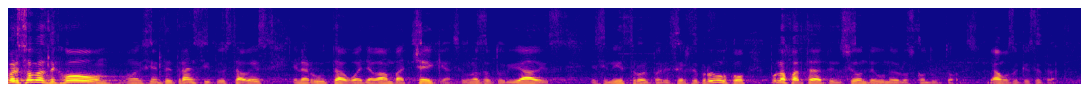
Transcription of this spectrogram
personas dejó un accidente de tránsito, esta vez en la ruta Guayabamba-Checa. Según las autoridades, el siniestro al parecer se produjo por la falta de atención de uno de los conductores. Veamos de qué se trata.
